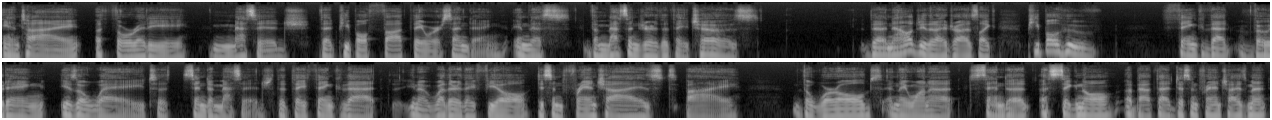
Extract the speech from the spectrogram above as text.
anti-authority message that people thought they were sending in this the messenger that they chose the analogy that I draw is like people who think that voting is a way to send a message, that they think that, you know, whether they feel disenfranchised by the world and they want to send a, a, signal about that disenfranchisement,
